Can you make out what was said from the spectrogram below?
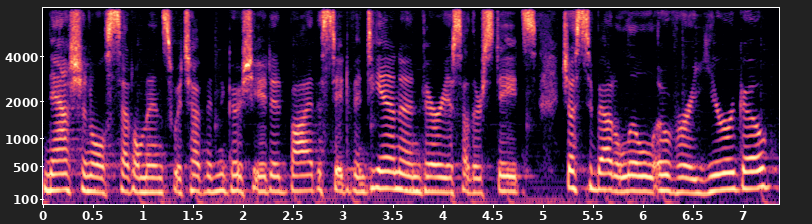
national settlements which have been negotiated by the state of Indiana and various other states just about a little over a year ago.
